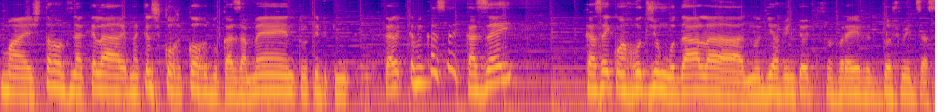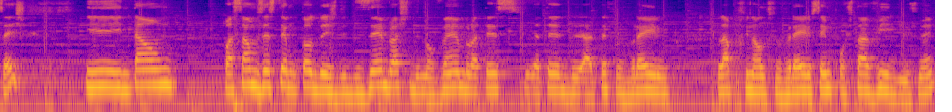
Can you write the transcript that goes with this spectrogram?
mas estávamos naquela, naqueles corre-corre do casamento, tive que me casei, casei, casei com a Ruth Jungudala no dia 28 de fevereiro de 2016 e então passamos esse tempo todo desde dezembro, acho de novembro até, até, até fevereiro, lá pro final de fevereiro, sem postar vídeos, né?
